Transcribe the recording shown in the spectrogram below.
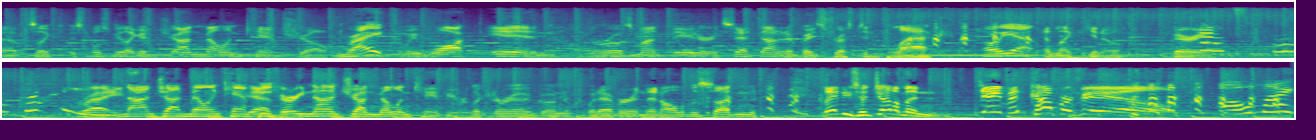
Uh, it was like it was supposed to be like a John Mellencamp show. Right. And we walked in the Rosemont Theater and sat down, and everybody's dressed in black Oh, yeah. and like you know, very right. Non John Mellencamp. Yeah, very non John Mellencamp. We're looking around, going whatever, and then all of a sudden, ladies and gentlemen, David Copperfield. oh my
